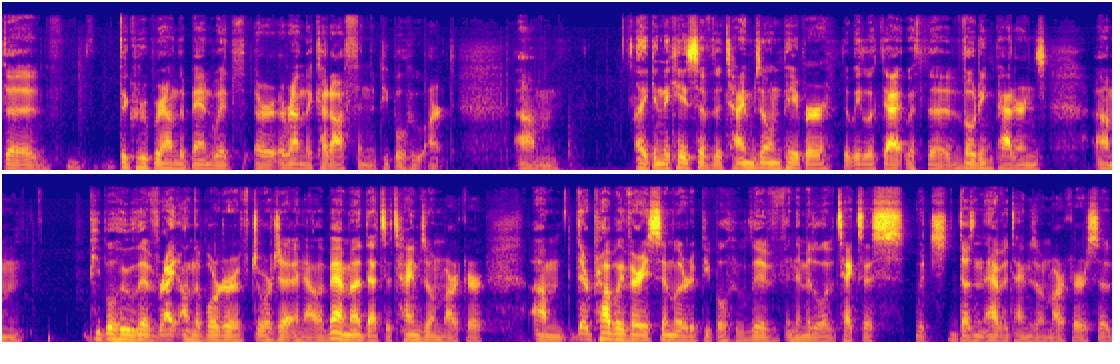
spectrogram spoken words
the the group around the bandwidth or around the cutoff and the people who aren't. Um, like in the case of the time zone paper that we looked at with the voting patterns, um, people who live right on the border of Georgia and Alabama, that's a time zone marker. Um, they're probably very similar to people who live in the middle of Texas, which doesn't have a time zone marker. So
